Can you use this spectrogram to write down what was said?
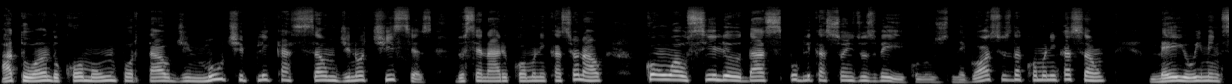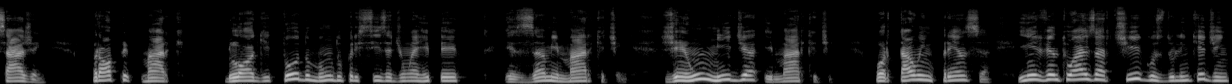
atuando como um portal de multiplicação de notícias do cenário comunicacional com o auxílio das publicações dos veículos Negócios da Comunicação, Meio e Mensagem, Prop Mark, blog Todo Mundo Precisa de um RP, Exame Marketing, G1 Mídia e Marketing, Portal Imprensa e eventuais artigos do LinkedIn,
